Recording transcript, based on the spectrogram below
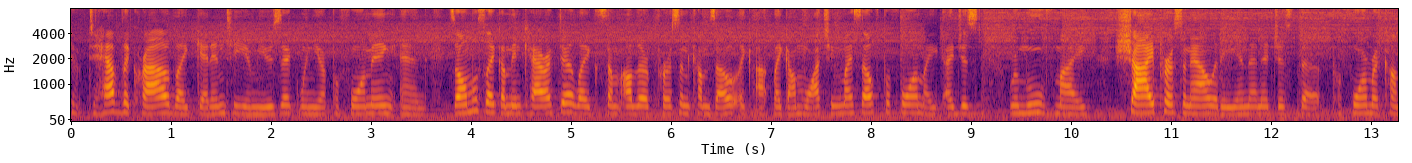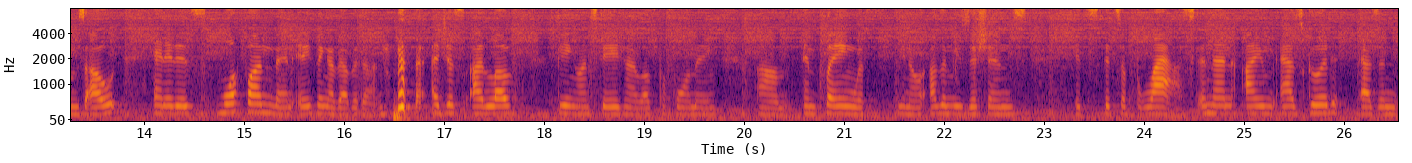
to, to have the crowd like get into your music when you're performing, and it's almost like I'm in character. Like some other person comes out, like uh, like I'm watching myself perform. I, I just remove my shy personality, and then it just the performer comes out, and it is more fun than anything I've ever done. I just I love being on stage and I love performing um, and playing with you know other musicians. It's it's a blast, and then I'm as good as an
